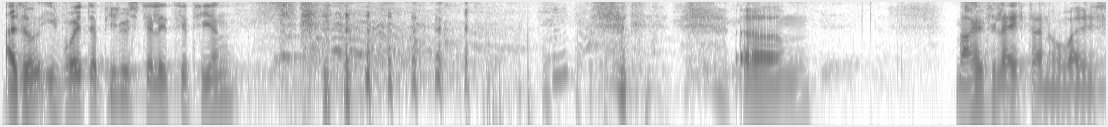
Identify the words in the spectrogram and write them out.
Also, ich wollte eine Bibelstelle zitieren. ähm, mache ich vielleicht auch noch, weil es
